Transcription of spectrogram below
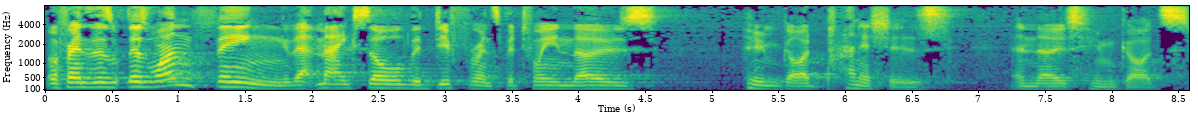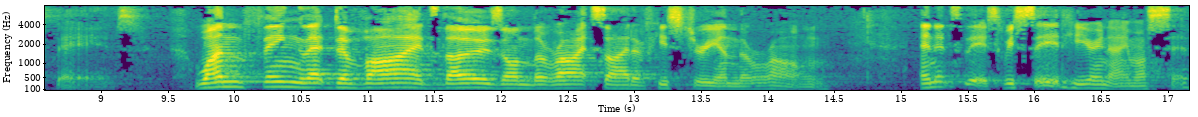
Well, friends, there's, there's one thing that makes all the difference between those whom God punishes and those whom God spares. One thing that divides those on the right side of history and the wrong. And it's this we see it here in Amos 7.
